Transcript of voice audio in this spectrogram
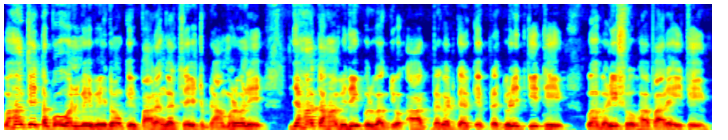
वहाँ के तपोवन में वेदों के पारंगत श्रेष्ठ ब्राह्मणों ने जहाँ तहाँ विधि पूर्वक जो आग प्रकट करके प्रज्वलित की थी, वह बड़ी शोभा पा रही थी।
